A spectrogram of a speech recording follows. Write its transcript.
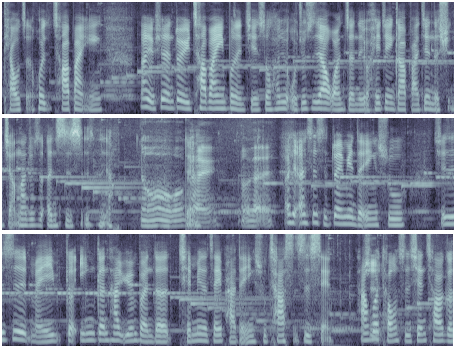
调整或者插半音。那有些人对于插半音不能接受，他就我就是要完整的有黑键跟白键的选项，那就是 N 四十这样。哦，OK OK。而且 N 四十对面的音书其实是每一个音跟它原本的前面的这一排的音书差十四 cent，它会同时先敲一个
